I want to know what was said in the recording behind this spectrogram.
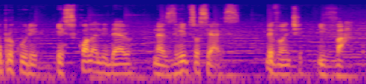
ou procure Escola Lidero nas redes sociais. Levante e vá!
